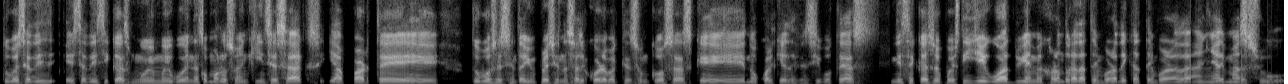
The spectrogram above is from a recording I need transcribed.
tuvo estadísticas muy, muy buenas, como lo son 15 sacks, y aparte tuvo 61 presiones al quarterback, que son cosas que no cualquier defensivo te hace. En este caso, pues TJ Watt viene mejorando cada temporada y cada temporada añade más a su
